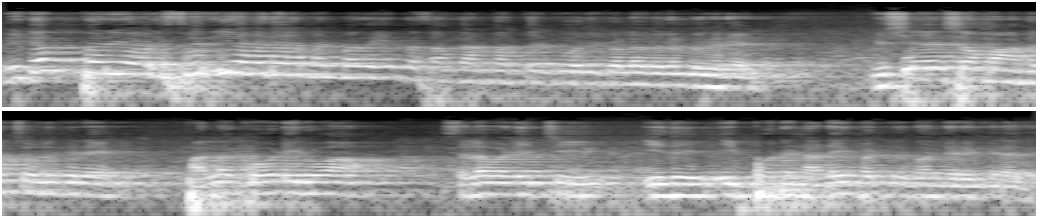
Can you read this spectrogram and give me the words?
மிகப்பெரிய ஒரு சிறிய விடயம் என்பதை இந்த சந்தர்ப்பத்தில் கூறிக்கொள்ள விரும்புகிறேன். விசேஷமாக சொல்கிறேன் பல கோடி ரூபா செலவழித்து இது இப்போது நடைபெற்று கொண்டிருக்கிறது.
